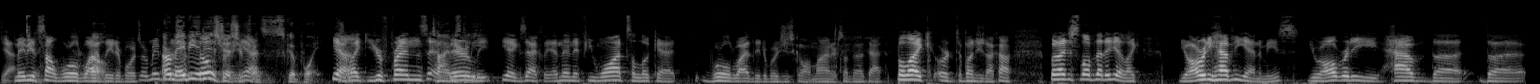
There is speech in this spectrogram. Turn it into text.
Yeah. Maybe it's not worldwide Oh. leaderboards, or maybe Or maybe it is just your yeah. friends. It's a good point. Yeah, like your friends and Times their to le- yeah, exactly. And then if you want to look at worldwide leaderboards, you just go online or something like that. But like, or to Bungie.com. But I just love that idea. Like, you already have the enemies. You already have the the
